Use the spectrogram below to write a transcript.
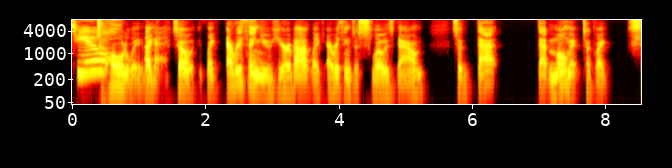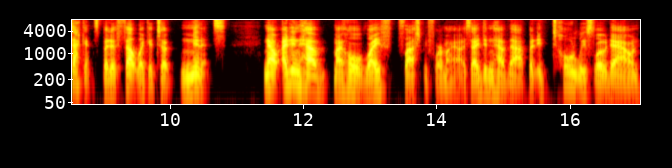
to you? Totally. Like Okay. so like everything you hear about, like everything just slows down. So that that moment took like seconds, but it felt like it took minutes. Now, I didn't have my whole life flash before my eyes. I didn't have that, but it totally slowed down.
